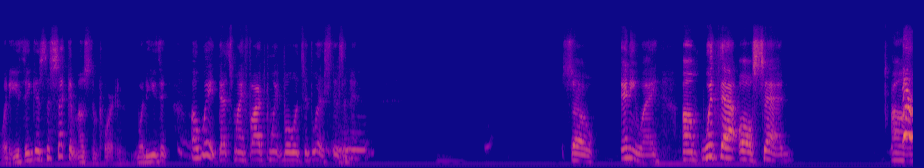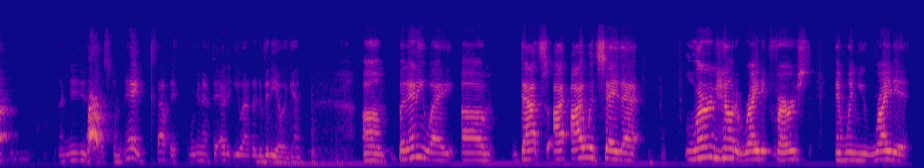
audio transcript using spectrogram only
What do you think is the second most important? What do you think? Oh, wait, that's my five point bulleted list, isn't it? So, anyway, um, with that all said, um, I knew that was coming. Hey, stop it. We're going to have to edit you out of the video again. Um, but anyway, um, that's, I, I would say that learn how to write it first. And when you write it,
